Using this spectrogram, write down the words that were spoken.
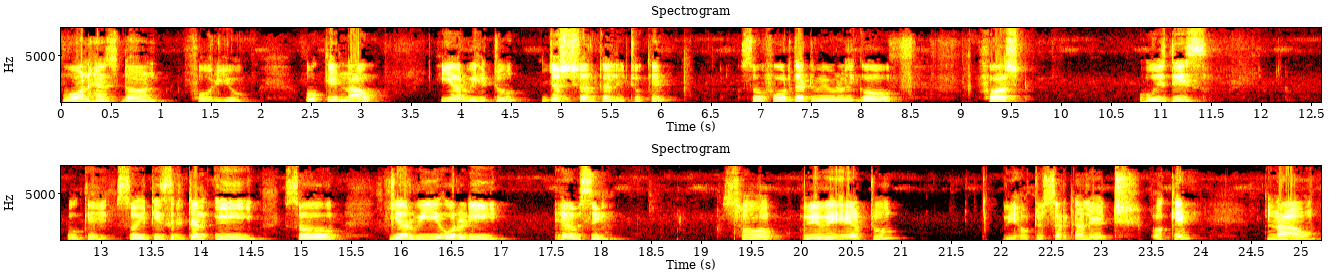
One has done for you. Okay, now here we have to just circle it, okay? So for that we will go first who is this? Okay, so it is written E. So here we already have seen. So we, we have to we have to circle it okay now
